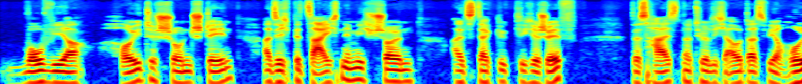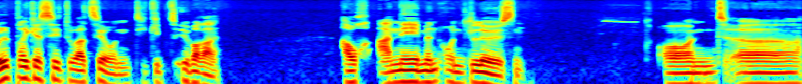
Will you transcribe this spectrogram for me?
wo wir heute schon stehen. Also ich bezeichne mich schon als der glückliche Chef. Das heißt natürlich auch, dass wir holprige Situationen, die gibt's überall, auch annehmen und lösen. Und äh,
